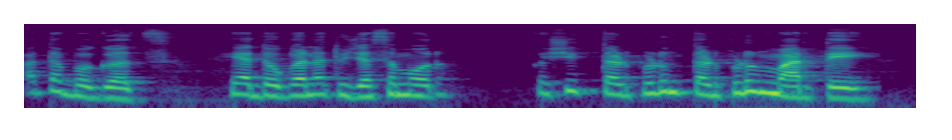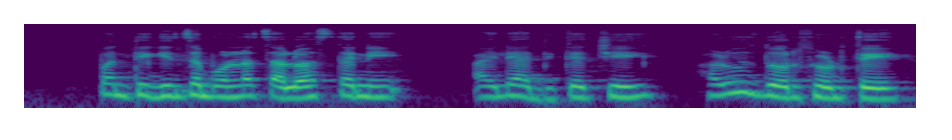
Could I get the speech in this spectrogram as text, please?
आता बघच. ह्या दोघांना तुझ्यासमोर कशी तडफडून तडफडून मारते. पण तिघींचं बोलणं चालू असताना आईले आदित्याची हळूच दोर सोडते.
